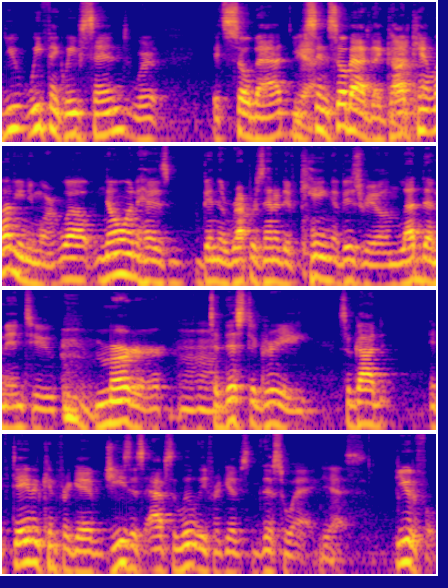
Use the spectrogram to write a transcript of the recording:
you. We think we've sinned where it's so bad. You've Yeah. sinned so bad that God Yeah. can't love you anymore. Well, no one has been the representative king of Israel and led them into murder mm-hmm. to this degree. So God, if David can forgive, Jesus absolutely forgives this way. Yes. Beautiful.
